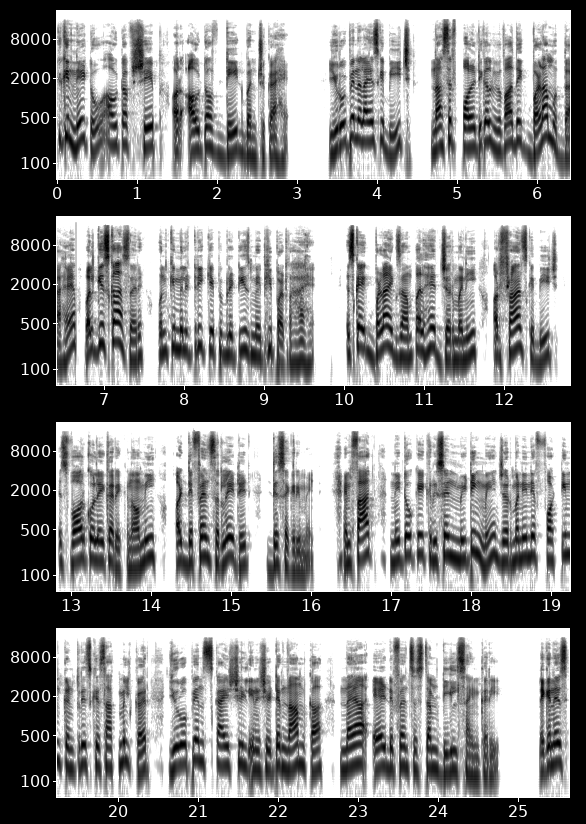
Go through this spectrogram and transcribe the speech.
क्योंकि नेटो आउट ऑफ़ शेप और आउट ऑफ़ डेट बन चुका है। यूरोपियन अलायंस के बीच न सिर्फ़ पॉलिटिकल विवाद एक बड़ा मुद्दा है, बल्कि इसका असर उनकी मिलिट्री कैपेबिलिटीज में भी पड़ रहा है। इसका एक बड़ा एग्ज़ाम्पल है जर्मनी और फ्रांस के बीच इस वॉर को लेकर इकोनॉमी और defence related disagreement in fact NATO के एक रिसेंट मीटिंग में जर्मनी ने 14 कंट्रीज़ के साथ मिलकर यूरोपियन स्काई शील्ड इनिशिएटिव नाम का नया air defence system deal sign करी। लेकिन इस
